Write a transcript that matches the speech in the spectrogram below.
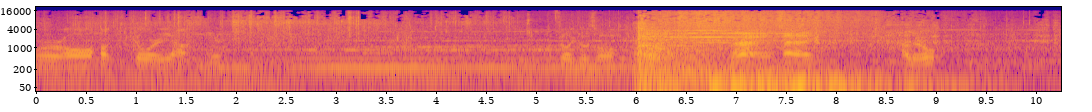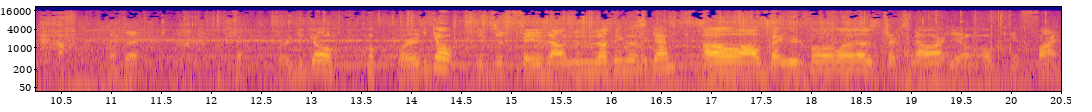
We're all hunky-dory out in here. I feel like those all. Hey, hey. Hello. Okay. Where'd you go? Where'd you go? Did you just phase out into nothingness again? Oh, I'll bet you're pulling one of those tricks now, aren't you? Okay, fine.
